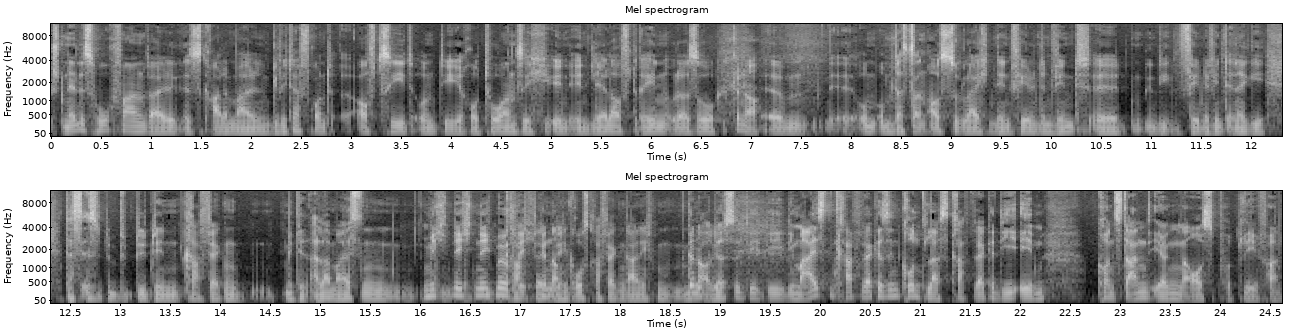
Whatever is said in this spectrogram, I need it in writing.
schnelles Hochfahren, weil es gerade mal eine Gewitterfront aufzieht und die Rotoren sich in, in Leerlauf drehen oder so. Genau. Ähm, äh, um, um das dann auszugleichen, den fehlenden Wind, äh, die fehlende Windenergie. Das ist mit den Kraftwerken, mit den allermeisten nicht, nicht, nicht möglich, genau. Mit den Großkraftwerken gar nicht möglich. Genau, das, die, die, die meisten Kraftwerke sind Grundlastkraftwerke, die eben konstant irgendeinen Ausput liefern.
